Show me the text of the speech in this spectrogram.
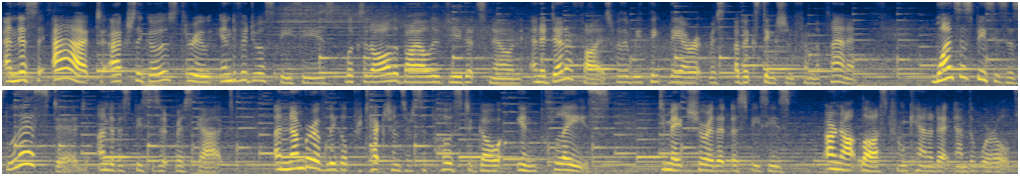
And this act actually goes through individual species, looks at all the biology that's known, and identifies whether we think they are at risk of extinction from the planet. Once a species is listed under the Species at Risk Act, a number of legal protections are supposed to go in place to make sure that the species are not lost from Canada and the world.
